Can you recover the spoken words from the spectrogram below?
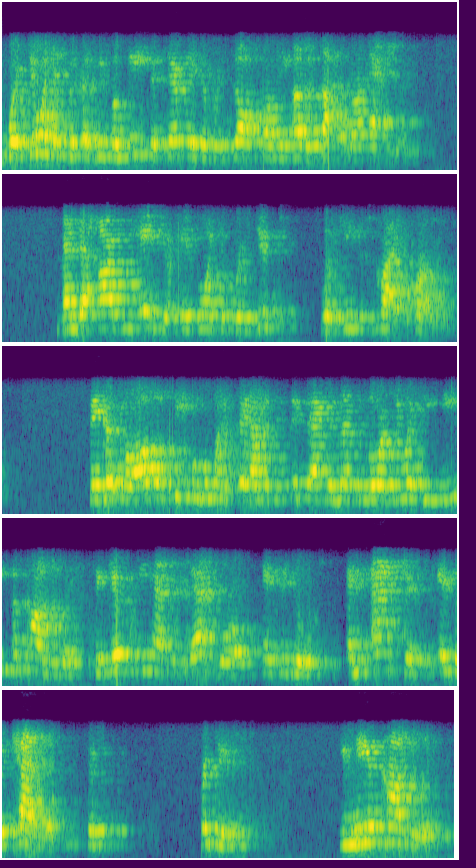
We're doing this because we believe that there is a result on the other side of our actions. And that our behavior is going to produce what Jesus Christ promised. Because for all those people who want to say, I'm going to sit back and let the Lord do it, he needs a conduit to get what he has in that world into yours. And action is the catalyst to produce. You need a conduit.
